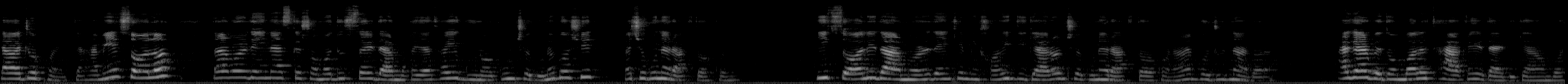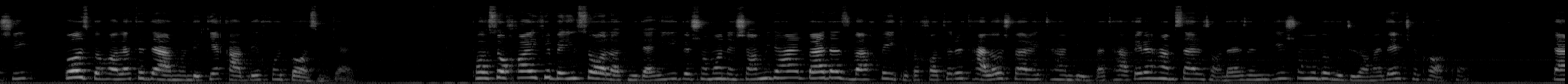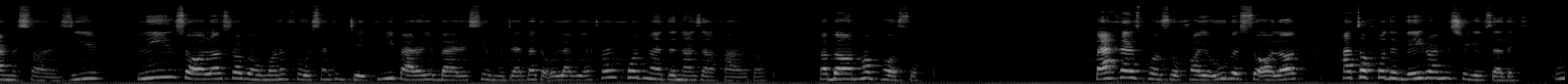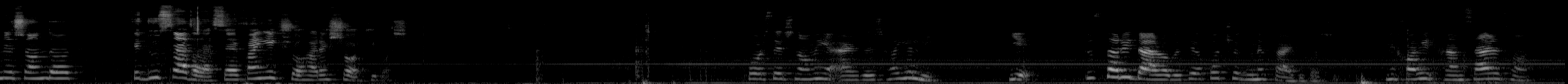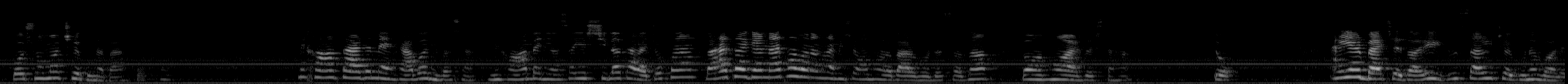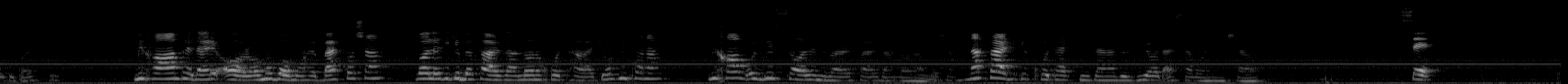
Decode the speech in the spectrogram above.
توجه کنید که همه سوالات در مورد این است که شما دوست دارید در موقعیت های گوناگون چگونه باشید و چگونه رفتار کنید. هیچ سوالی در مورد اینکه می‌خواهید دیگران چگونه رفتار کنند وجود ندارد. اگر به دنبال تغییر در دیگران باشید باز به حالت درماندگی قبلی خود باز میگردید. پاسخهایی که به این سوالات می دهید به شما نشان می دهد بعد از وقفه که به خاطر تلاش برای تنبیه و تغییر همسرتان در زندگی شما به وجود آمده چه کار کنید. در مثال زیر لین سوالات را به عنوان فرصتی جدی برای بررسی مجدد اولویت های خود مد نظر قرار داد و به آنها پاسخ داد. برخی از پاسخهای او به سوالات حتی خود وی را نیز شگفت زده او نشان داد که دوست ندارد صرفا یک شوهر شاکی باشد. پرسشنامه ارزش های لین. یک دوست دارید در رابطه خود چگونه فردی باشید؟ می‌خواهید همسرتان با شما چگونه برخورد کند می‌خواهم فرد مهربانی باشم. می‌خواهم به نیازهای شیلا توجه کنم و حتی اگر نتوانم همیشه آنها را برآورده سازم به آنها ارزش دهم. دو اگر بچه داری دوست داری چگونه والدی باشی؟ می‌خواهم پدری آرام و با محبت باشم والدی که به فرزندان خود توجه می‌کند می‌خواهم الگوی سالمی برای فرزندانم باشم. نه فردی که کتک می‌زند و زیاد عصبانی می‌شود. سه.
